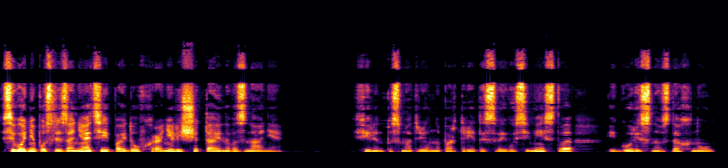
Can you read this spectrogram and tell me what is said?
Сегодня после занятий пойду в хранилище тайного знания. Филин посмотрел на портреты своего семейства и горестно вздохнул.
